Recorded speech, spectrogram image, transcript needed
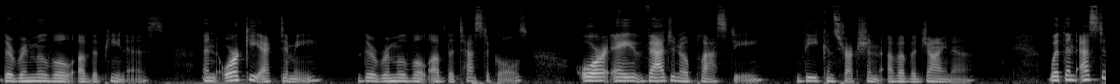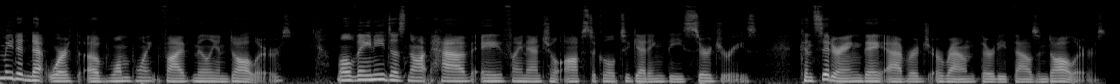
the removal of the penis, an orchiectomy, the removal of the testicles, or a vaginoplasty, the construction of a vagina. With an estimated net worth of $1.5 million, Mulvaney does not have a financial obstacle to getting these surgeries, considering they average around $30,000.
